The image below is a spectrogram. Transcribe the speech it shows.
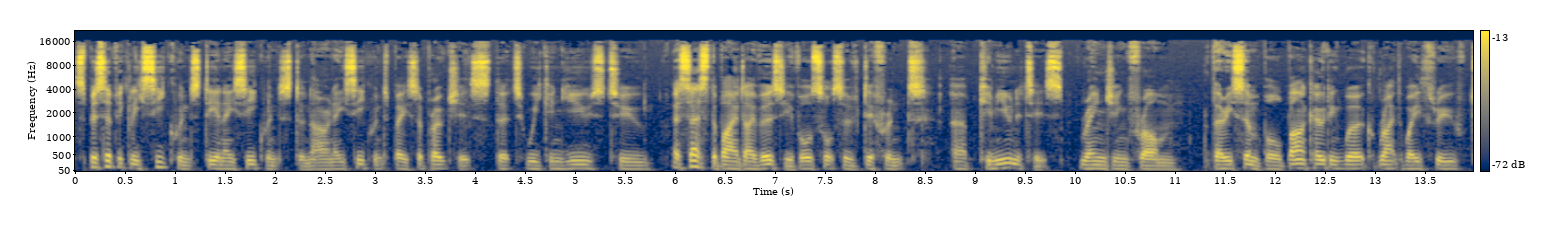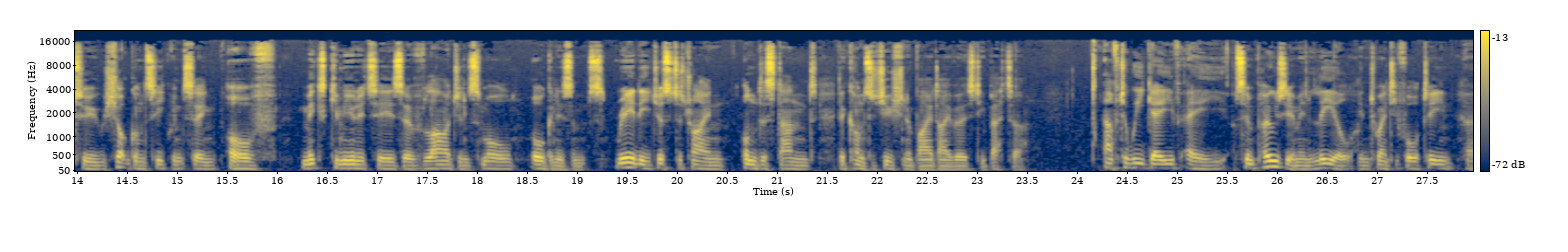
specifically sequenced, DNA sequenced and RNA sequence based approaches that we can use to assess the biodiversity of all sorts of different uh, communities, ranging from very simple barcoding work right the way through to shotgun sequencing of mixed communities of large and small organisms, really just to try and understand the constitution of biodiversity better after we gave a symposium in Lille in 2014, a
